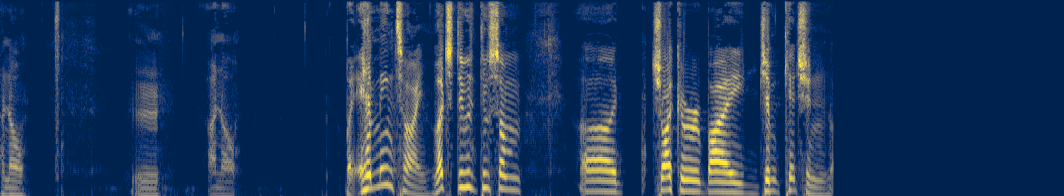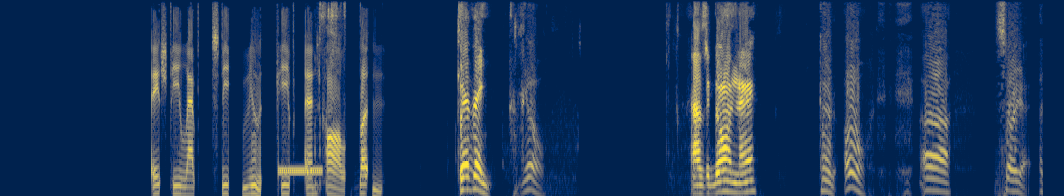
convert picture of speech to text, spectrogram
I know. Mm, I know. But in the meantime, let's do do some uh trucker by Jim Kitchen. HP lap. Speak. Mute. Keep. And call. Button. Kevin, Yo, how's it going, man? good. Oh, uh, sorry. Uh,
